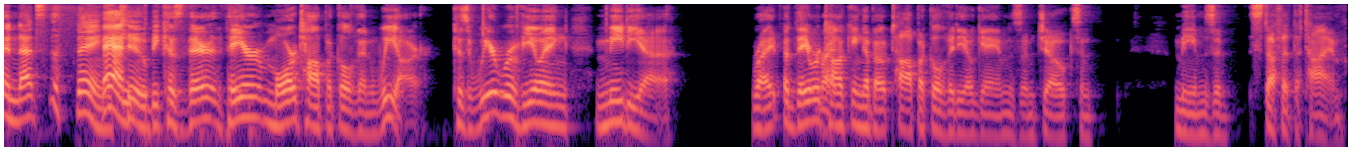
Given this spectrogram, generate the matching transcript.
and that's the thing Man. too because they're they're more topical than we are because we're reviewing media right but they were Right. talking about topical video games and jokes and memes and stuff at the time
